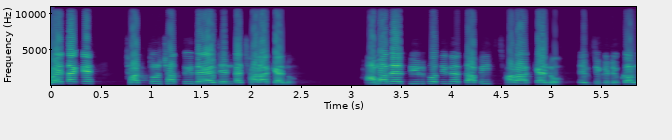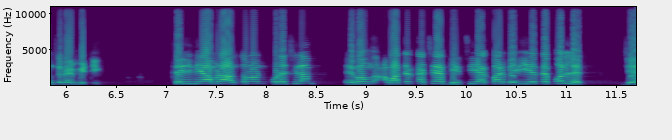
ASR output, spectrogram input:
হয়ে থাকে, ছাত্রছাত্রীদের এজেন্ডা ছাড়া কেন? আমাদের দীর্ঘদিনের দাবি ছাড়া কেন এক্সিকিউটিভ কাউন্সিলের মিটিং সেই নিয়ে আমরা আন্দোলন করেছিলাম এবং আমাদের কাছে ভিসি একবার বেরিয়ে এসে বললেন যে,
